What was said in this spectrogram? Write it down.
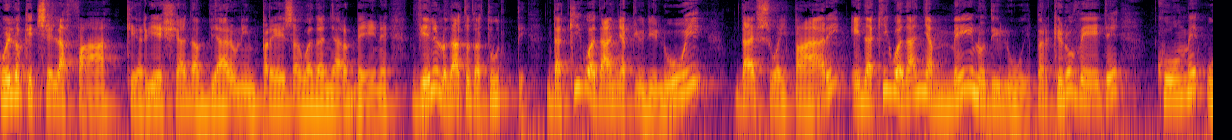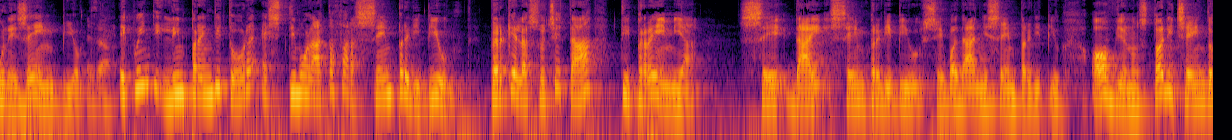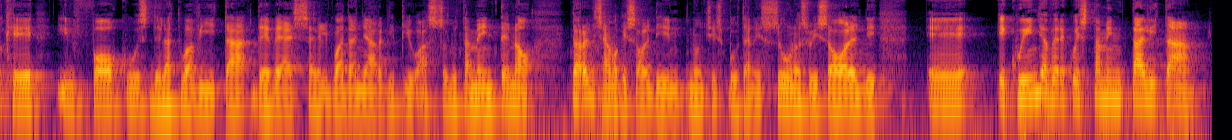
quello che ce la fa, che riesce ad avviare un'impresa, a guadagnare bene, viene lodato da tutti, da chi guadagna più di lui, dai suoi pari e da chi guadagna meno di lui, perché lo vede come un esempio. Esatto. E quindi l'imprenditore è stimolato a fare sempre di più, perché la società ti premia se dai sempre di più, se guadagni sempre di più. Ovvio, non sto dicendo che il focus della tua vita deve essere il guadagnare di più, assolutamente no però diciamo che i soldi non ci sputa nessuno sui soldi e, e quindi avere questa mentalità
